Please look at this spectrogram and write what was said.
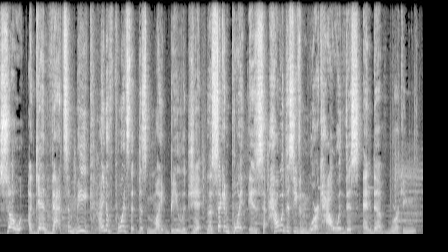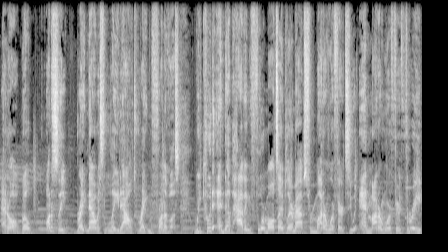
So again, that to me kind of points that this might be legit. Now, the second point is how would this even work? How would this end up working at all? Well, honestly, right now it's laid out right in front of us. We could end up having four multiplayer maps from Modern Warfare 2 and Modern Warfare 3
